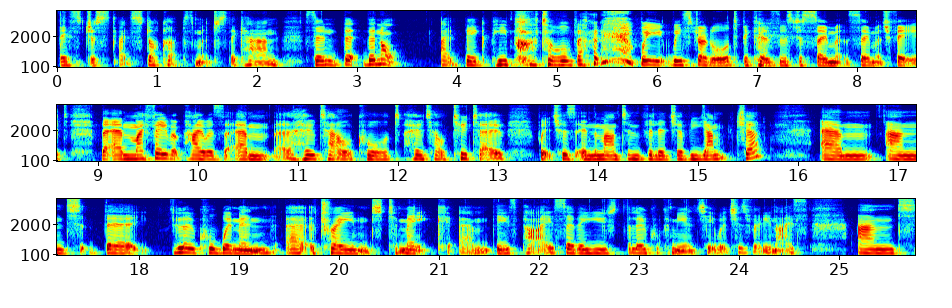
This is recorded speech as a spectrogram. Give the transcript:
they just like stock up as much as they can. So th- they're not like big people at all, but we we struggled because there was just so much so much food. But um, my favourite pie was um, a hotel called Hotel Tutto, which was in the mountain village of Janche, um, and the local women uh, are trained to make um, these pies, so they use the local community, which is really nice. And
